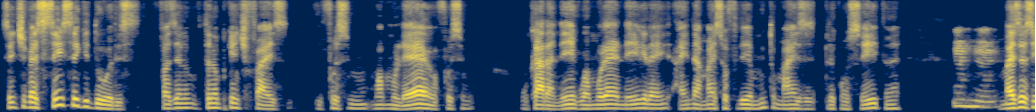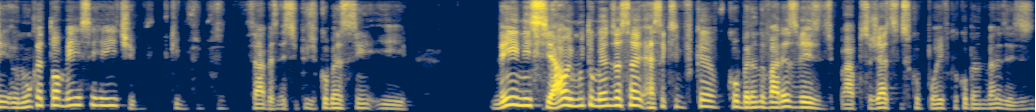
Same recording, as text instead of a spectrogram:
Se a gente tivesse 100 seguidores fazendo o trampo que a gente faz e fosse uma mulher, ou fosse um cara negro, uma mulher negra, ainda mais sofreria muito mais preconceito, né? Uhum. Mas assim, eu nunca tomei esse hate, que, sabe, esse tipo de cobrança assim, e nem inicial, e muito menos essa, essa que fica cobrando várias vezes. Tipo, a pessoa já se desculpou e fica cobrando várias vezes.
